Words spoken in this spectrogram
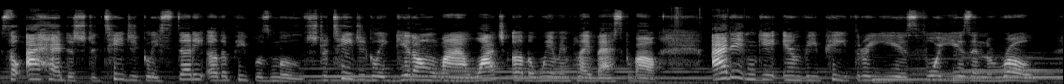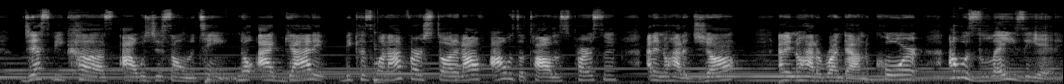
So I had to strategically study other people's moves, strategically get online, watch other women play basketball. I didn't get MVP 3 years, 4 years in a row just because I was just on the team. No, I got it because when I first started off, I was the tallest person. I didn't know how to jump. I didn't know how to run down the court. I was lazy at it.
